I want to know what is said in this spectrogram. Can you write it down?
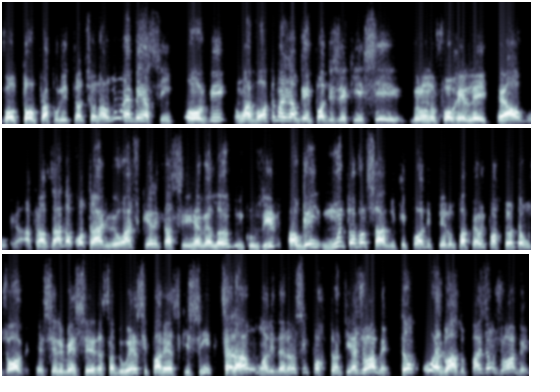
voltou para a política tradicional, não é bem assim houve uma volta, mas alguém pode dizer que se Bruno for reeleito é algo atrasado, ao contrário, eu acho que ele está se revelando, inclusive, alguém muito avançado e que pode ter um papel importante, é um jovem. E se ele vencer essa doença, e parece que sim, será uma liderança importante, e é jovem. Então, o Eduardo Paz é um jovem,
